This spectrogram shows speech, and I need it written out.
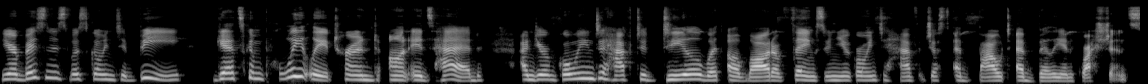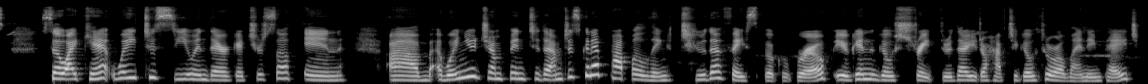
your business was going to be gets completely turned on its head and you're going to have to deal with a lot of things and you're going to have just about a billion questions. So i can't wait to see you in there. Get yourself in. Um, when you jump into that i'm just going to pop a link to the facebook group. You can go straight through there. You don't have to go through a landing page.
